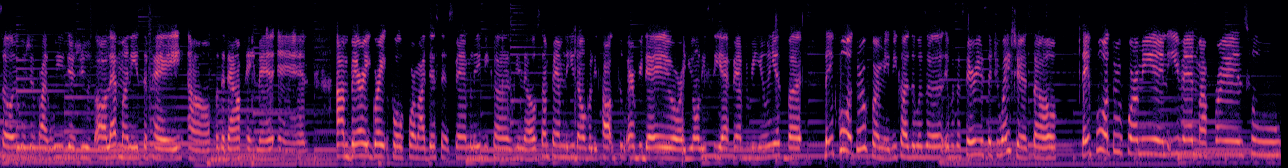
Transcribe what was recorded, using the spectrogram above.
So it was just like we just used all that money to pay um, for the down payment. And I'm very grateful for my distance family because, you know, some family you don't really talk to every day or you only see at family reunions, but they pulled through for me because it was a it was a serious situation. So they pulled through for me and even my friends who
